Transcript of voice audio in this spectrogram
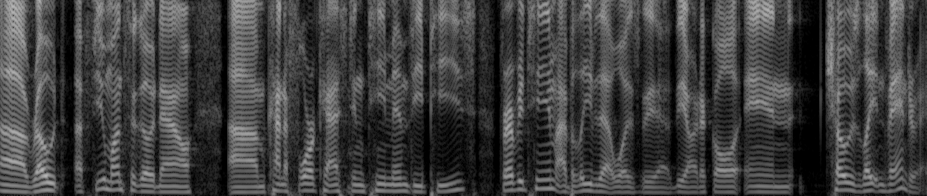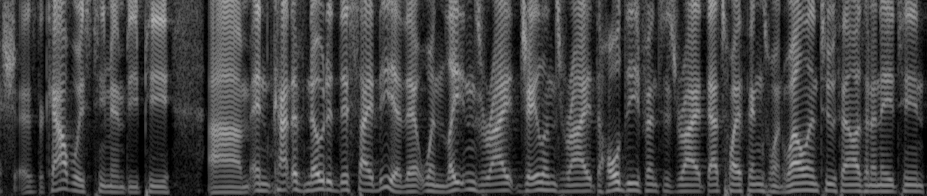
uh, wrote a few months ago now, um, kind of forecasting team MVPs for every team. I believe that was the uh, the article, and chose Leighton Vander Esch as the Cowboys team MVP um, and kind of noted this idea that when Leighton's right, Jaylon's right, the whole defense is right. That's why things went well in 2018.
